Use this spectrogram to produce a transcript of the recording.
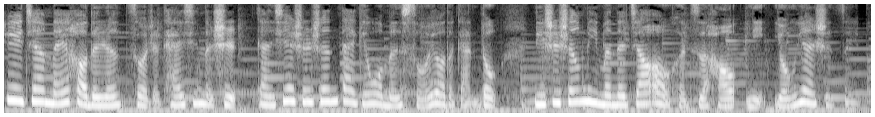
遇见美好的人，做着开心的事。感谢深深带给我们所有的感动，你是生命们的骄傲和自豪，你永远是最棒。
